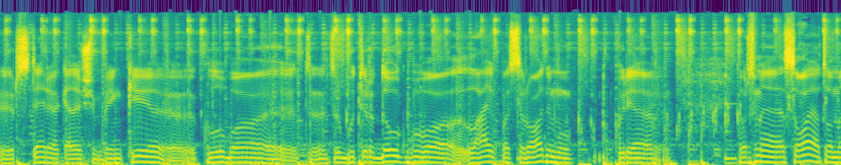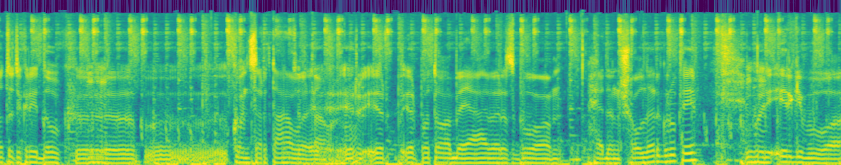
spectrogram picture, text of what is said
ir Stereo 45 klubo, t- turbūt ir daug buvo live pasirodymų, kurie, prasme, Soja tuo metu tikrai daug mhm. koncertavo ir, ir, ir, ir po to beje Averas buvo Head and Shoulder grupiai, mhm. kur irgi buvo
